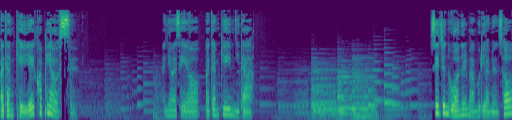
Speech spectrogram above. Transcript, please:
마담 K의 커피하우스. 안녕하세요. 마담 K입니다. 시즌 1을 마무리하면서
